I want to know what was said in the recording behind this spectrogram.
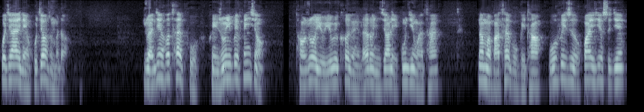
或加一点胡椒什么的。软件和菜谱很容易被分享。倘若有一位客人来到你家里共进晚餐，那么把菜谱给他，无非是花一些时间，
